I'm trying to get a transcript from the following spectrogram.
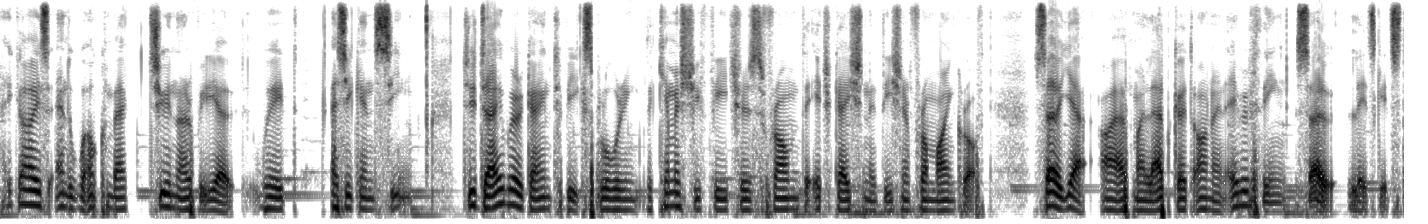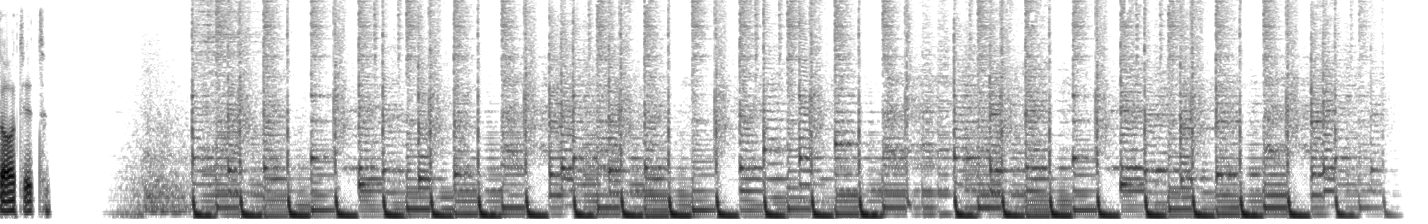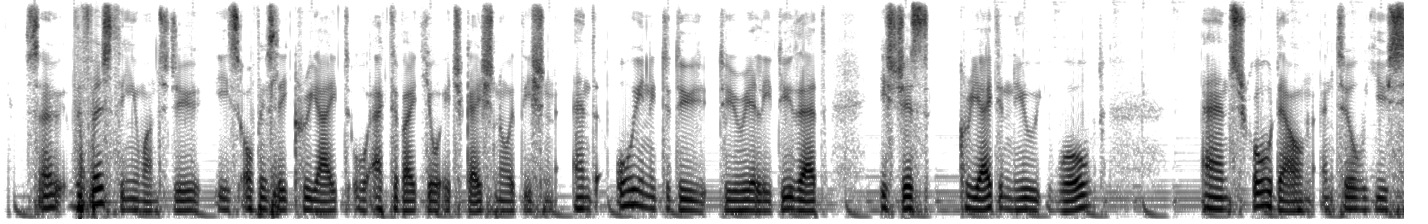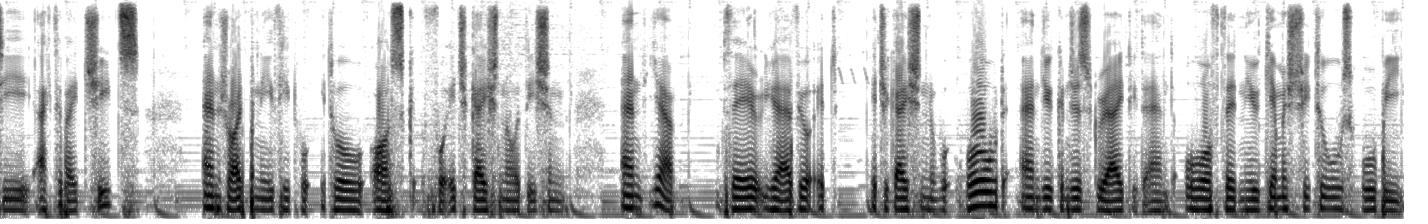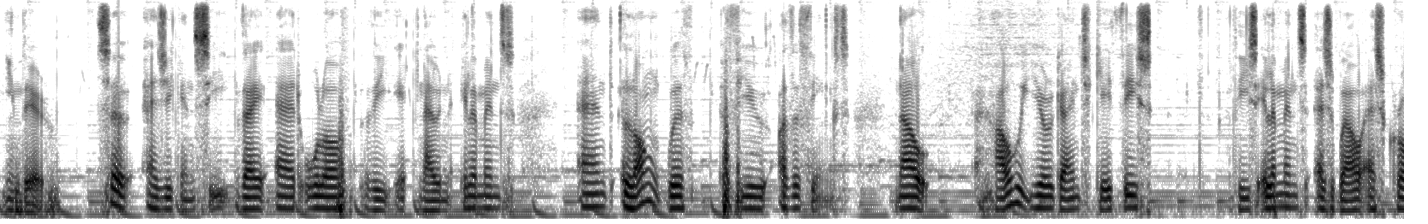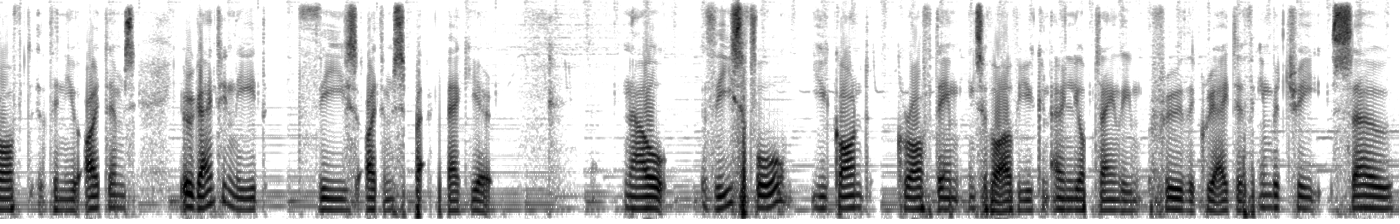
Hey guys and welcome back to another video where as you can see today we're going to be exploring the chemistry features from the education edition from Minecraft. So yeah I have my lab coat on and everything so let's get started. So the first thing you want to do is obviously create or activate your educational edition and all you need to do to really do that is just create a new world and scroll down until you see activate cheats and right beneath it it will ask for educational edition and yeah there you have your ed education world and you can just create it and all of the new chemistry tools will be in there. So as you can see they add all of the known elements and along with a few other things. Now how you're going to get these these elements as well as craft the new items you're going to need these items back, back here. Now these four you can't craft them in survival you can only obtain them through the creative inventory so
